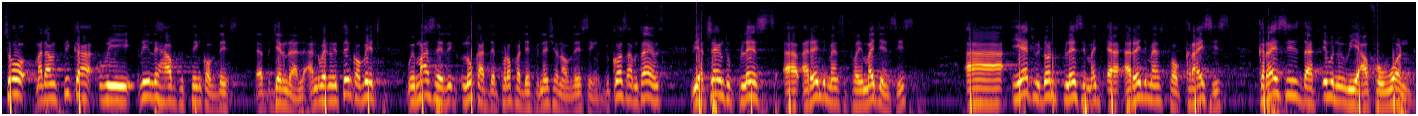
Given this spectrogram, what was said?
So, Madam Speaker, we really have to think of this uh, generally. And when we think of it, we must uh, look at the proper definition of these things. Because sometimes we are trying to place uh, arrangements for emergencies, uh, yet we don't place uh, arrangements for crisis, crises that even we are forewarned.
